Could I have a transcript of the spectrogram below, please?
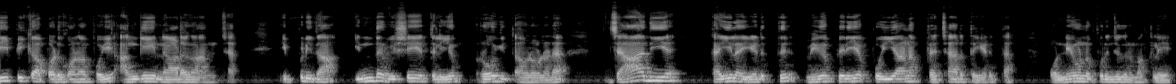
தீபிகா படுகோனை போய் அங்கேயும் நாடகம் ஆரம்பிச்சார். இப்படிதான் இந்த விஷயத்திலையும் ரோஹித் அவர்களோட ஜாதிய கையில எடுத்து மிகப்பெரிய பொய்யான பிரச்சாரத்தை எடுத்தார். ஒன்னே ஒன்று புரிஞ்சுக்கணும் மக்களே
